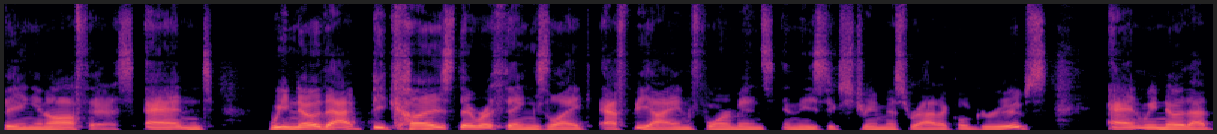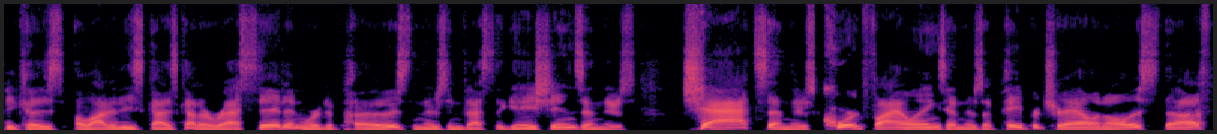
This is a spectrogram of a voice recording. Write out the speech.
being in office. And we know that because there were things like FBI informants in these extremist radical groups. And we know that because a lot of these guys got arrested and were deposed, and there's investigations, and there's chats, and there's court filings, and there's a paper trail, and all this stuff.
